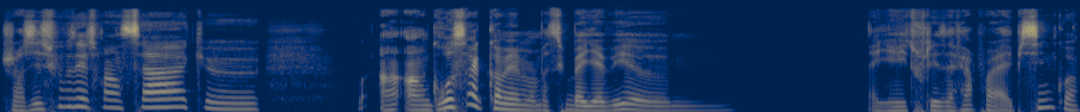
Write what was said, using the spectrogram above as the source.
Je leur dis, est-ce que vous avez trouvé un sac euh, un, gros sac quand même, hein, parce que bah il y avait... Euh, bah, y toutes les affaires pour la piscine, quoi.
